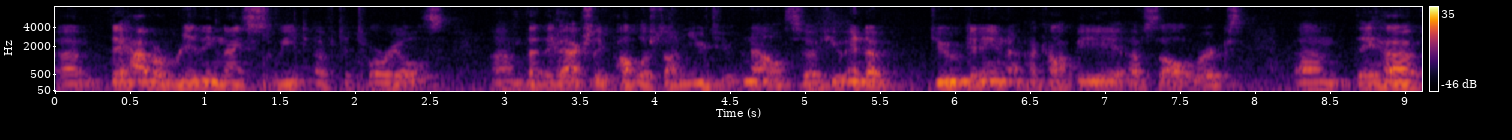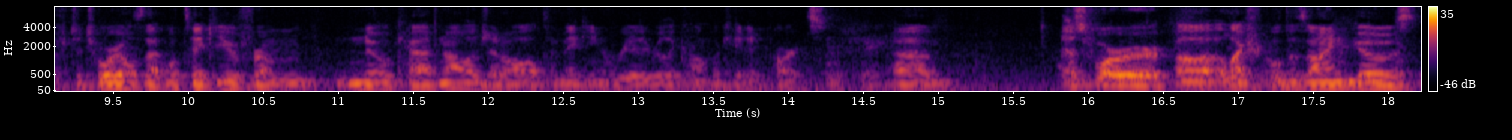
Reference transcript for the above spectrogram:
um, they have a really nice suite of tutorials. Um, that they've actually published on YouTube now. So if you end up do getting a copy of SolidWorks, um, they have tutorials that will take you from no CAD knowledge at all to making really, really complicated parts. Um, as for uh, electrical design goes,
